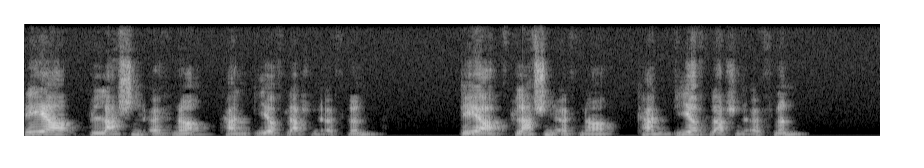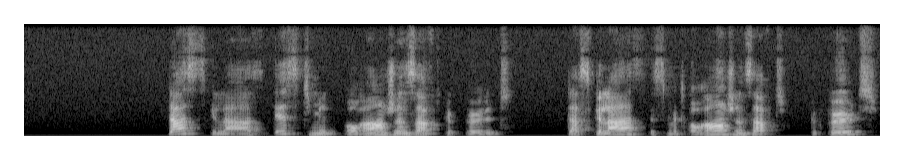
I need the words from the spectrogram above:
Der Flaschenöffner kann Bierflaschen öffnen. Der Flaschenöffner kann Bierflaschen öffnen. Das Glas ist mit Orangensaft gefüllt. Das Glas ist mit Orangensaft gefüllt.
